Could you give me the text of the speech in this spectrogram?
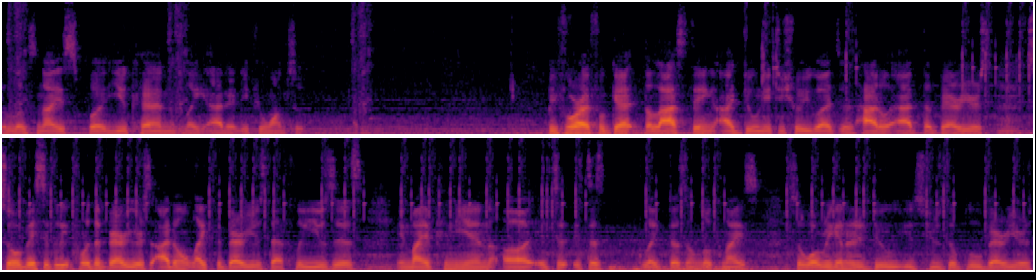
it looks nice but you can like add it if you want to before I forget, the last thing I do need to show you guys is how to add the barriers. So basically, for the barriers, I don't like the barriers that Flea uses. In my opinion, uh, it, it just like doesn't look nice. So what we're gonna do is use the blue barriers.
